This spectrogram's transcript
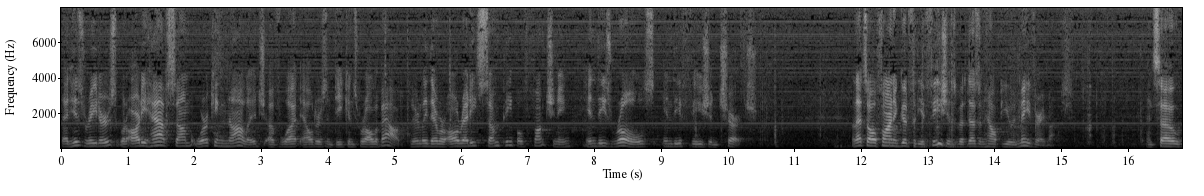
that his readers would already have some working knowledge of what elders and deacons were all about. Clearly, there were already some people functioning in these roles in the Ephesian church. Well, that's all fine and good for the Ephesians, but it doesn't help you and me very much. And so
